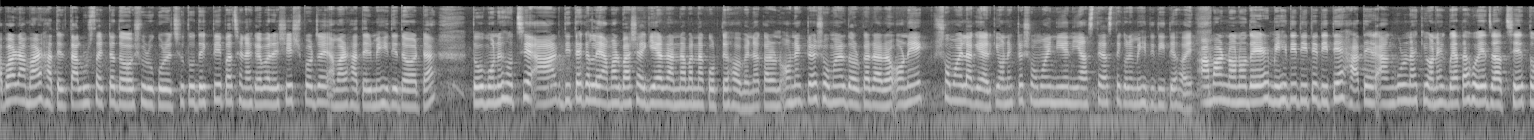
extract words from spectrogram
আবার আমার হাতের তালুর সাইডটা দেওয়া শুরু করেছে। তো দেখতেই পাচ্ছেন একেবারে শেষ পর্যায়ে আমার হাতের মেহেদি দেওয়াটা। তো মনে হচ্ছে আর দিতে গেলে আমার বাসায় গিয়ে আর রান্নাবান্না করতে হবে না, কারণ অনেকটা সময়ের দরকার আর অনেক সময় লাগে আর কি, অনেকটা সময় নিয়ে নিয়ে আস্তে আস্তে করে মেহেদি দিতে হয়। আমার ননদের মেহেদি দিতে দিতে হাতের আঙ্গুল নাকি অনেক ব্যথা হয়ে যাচ্ছে, তো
